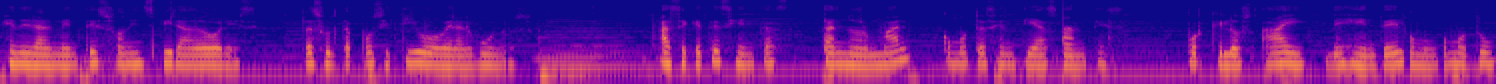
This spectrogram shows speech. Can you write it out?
generalmente son inspiradores. Resulta positivo ver algunos hace que te sientas tan normal como te sentías antes, porque los hay de gente del común como tú,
